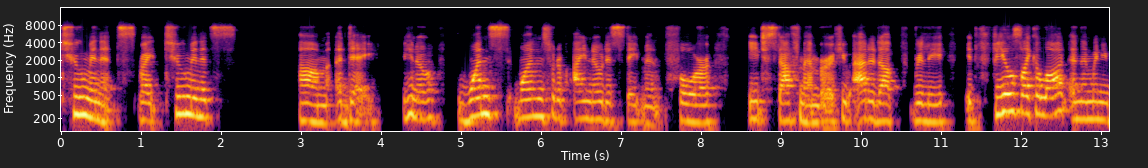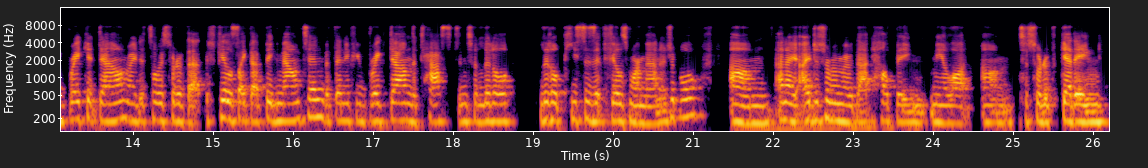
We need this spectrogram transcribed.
two minutes, right? Two minutes um, a day you know one one sort of i notice statement for each staff member. If you add it up really it feels like a lot. And then when you break it down right it's always sort of that it feels like that big mountain. But then if you break down the tasks into little little pieces it feels more manageable. Um, and I, I, just remember that helping me a lot um, to sort of getting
